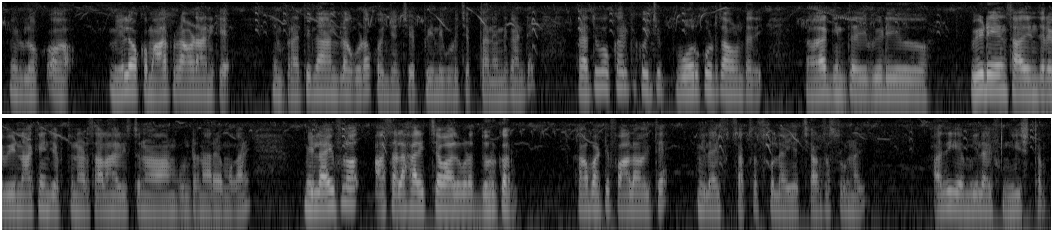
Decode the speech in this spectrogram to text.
మీరు మీలో ఒక మార్పు రావడానికే నేను ప్రతి దాంట్లో కూడా కొంచెం చెప్పింది కూడా చెప్తాను. ఎందుకంటే ప్రతి ఒక్కరికి కొంచెం బోర్ కొడుతూ ఉంటుంది. ఇంత వీడియో వీడియో ఏం సాధించలే వీడు నాకేం చెప్తున్నాడు సలహాలు ఇస్తున్నాడు అనుకుంటున్నారేమో కానీ మీ లైఫ్లో ఆ సలహాలు ఇచ్చే వాళ్ళు కూడా దొరకరు. కాబట్టి ఫాలో అయితే మీ లైఫ్ సక్సెస్ఫుల్ అయ్యే ఛాన్సెస్ ఉన్నది. అది మీ లైఫ్ మీ ఇష్టం.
